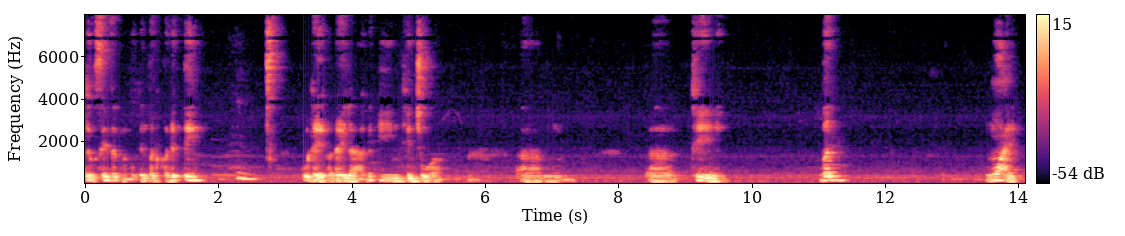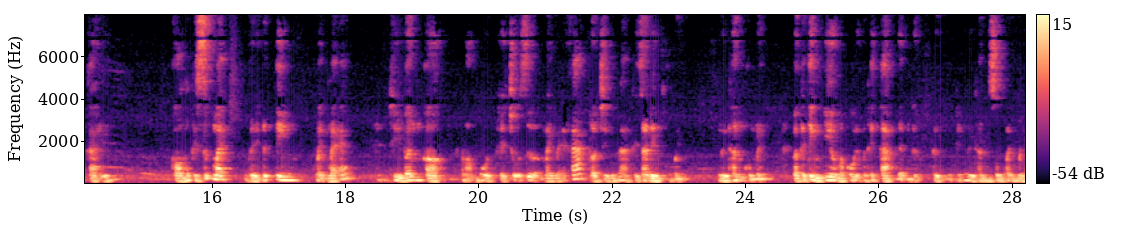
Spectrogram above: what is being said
được xây dựng là một nhân vật có đức tin. Ừ. cụ thể ở đây là đức tin Thiên Chúa. Um, uh, thì Vân ngoài cái có một cái sức mạnh về đức tin mạnh mẽ thì Vân còn có một cái chỗ dựa mạnh mẽ khác đó chính là cái gia đình của mình người thân của mình và cái tình yêu mà cô ấy có thể cảm nhận được từ những cái người thân xung quanh mình.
